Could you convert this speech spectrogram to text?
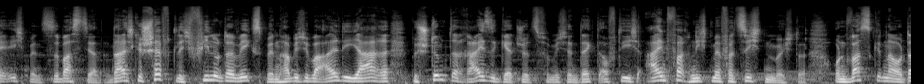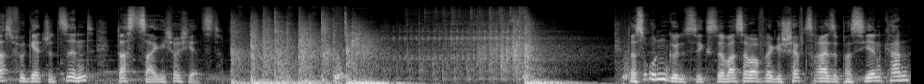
ich bin's, Sebastian. Da ich geschäftlich viel unterwegs bin, habe ich über all die Jahre bestimmte Reisegadgets für mich entdeckt, auf die ich einfach nicht mehr verzichten möchte. Und was genau das für Gadgets sind, das zeige ich euch jetzt. Das ungünstigste, was aber auf einer Geschäftsreise passieren kann,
